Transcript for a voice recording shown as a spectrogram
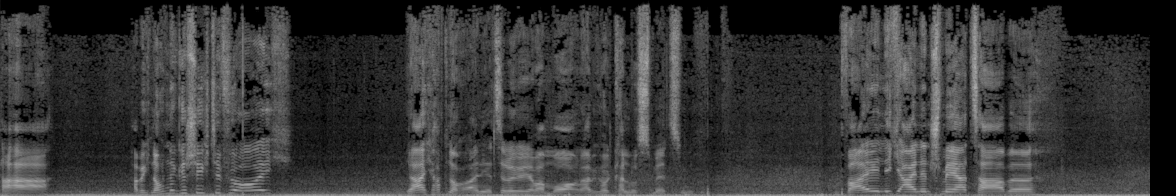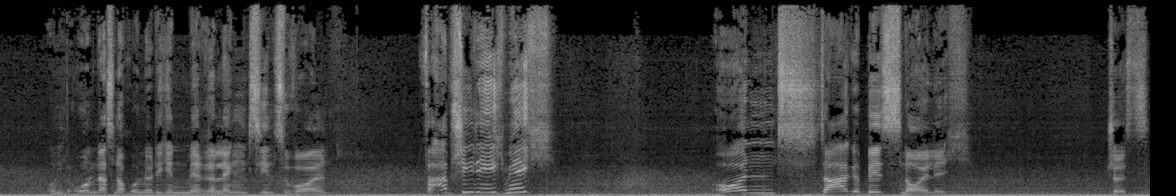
Haha. Habe ich noch eine Geschichte für euch? Ja, ich habe noch eine. Erzähle ich euch aber morgen. Da habe ich heute keine Lust mehr zu. Weil ich einen Schmerz habe. Ohne das noch unnötig in mehrere Längen ziehen zu wollen, verabschiede ich mich und sage bis neulich. Tschüss.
